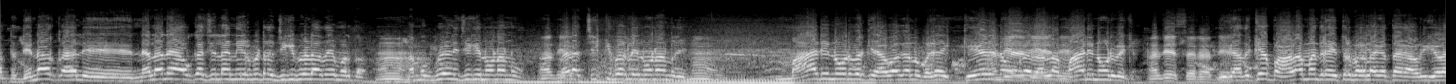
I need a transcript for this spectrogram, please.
ಮತ್ತೆ ದಿನ ಅಲ್ಲಿ ನೆಲನೇ ಅವಕಾಶ ಇಲ್ಲ ನೀರ್ ಬಿಟ್ರೆ ಜಿಗಿ ಬೀಳೋದೇ ಮಾಡ್ತಾವ. ನಮಗ್ ಬೀಳಿ ಜಿಗಿ ನೋಡೋಣ ಅದೇ. ಬೇಡ ಚಿಕ್ಕಿ ಬರ್ಲಿ ನೋಡೋಣ್ರಿ ರೀ ಮಾಡಿ ನೋಡ್ಬೇಕು ಯಾವಾಗಲೂ ಬರೀ ಕೇಳಿ ನೋಡ್ಬೇಕಲ್ಲ ನೋಡೋದಲ್ಲ ಮಾಡಿ ನೋಡ್ಬೇಕು. ಅದೇ ಸರ್ ಈಗ ಅದಕ್ಕೆ ಬಹಳ ಮಂದಿ ರೈತರು ಬರ್ಲಾಗತ್ತಾರ ಅವ್ರಿಗೆ ಹೇಳ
